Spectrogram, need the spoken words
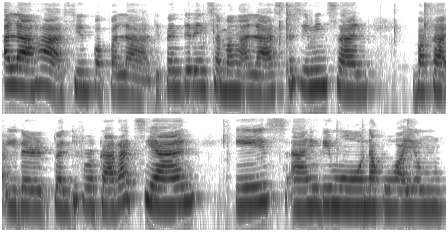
alahas, yun pa pala. Depende rin sa mga alahas kasi minsan baka either 24 carats yan is ah, hindi mo nakuha yung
